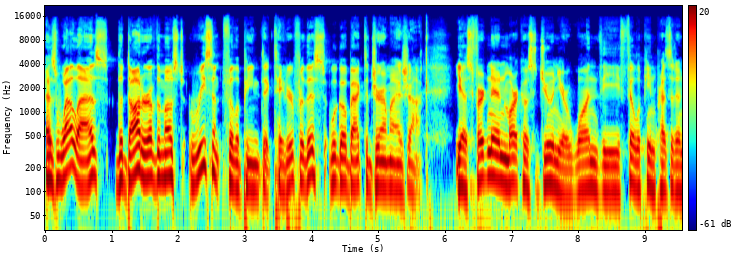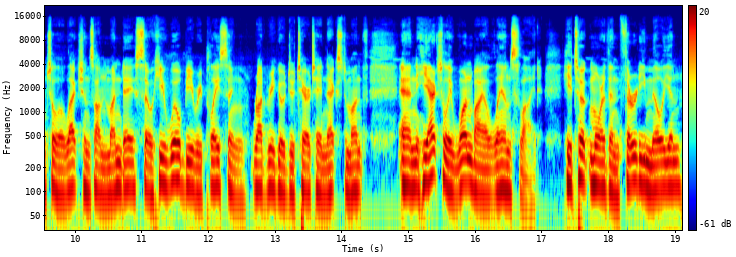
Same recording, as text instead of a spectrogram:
as well as the daughter of the most recent Philippine dictator. For this, we'll go back to Jeremiah Jacques. Yes, Ferdinand Marcos Jr. won the Philippine presidential elections on Monday, so he will be replacing Rodrigo Duterte next month. And he actually won by a landslide. He took more than 30 million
